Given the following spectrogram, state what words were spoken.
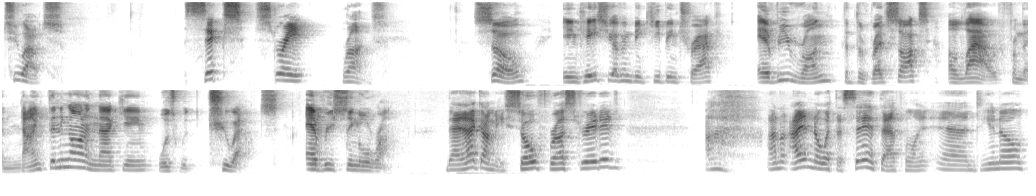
two outs. Six straight runs. So, in case you haven't been keeping track, every run that the Red Sox allowed from the ninth inning on in that game was with two outs. Every single run. Man, that got me so frustrated. Ah, I don't, I didn't know what to say at that point, and you know,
